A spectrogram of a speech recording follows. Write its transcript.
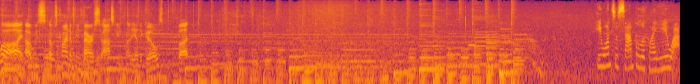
well, I, I was I was kind of embarrassed to ask you in front of the other girls, but He wants a sample of my earwax.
